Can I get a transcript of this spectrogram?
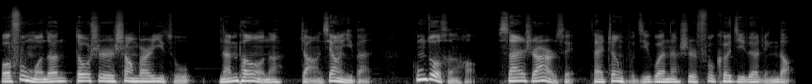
我父母呢都是上班一族，男朋友呢长相一般，工作很好，三十二岁，在政府机关呢是副科级的领导。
